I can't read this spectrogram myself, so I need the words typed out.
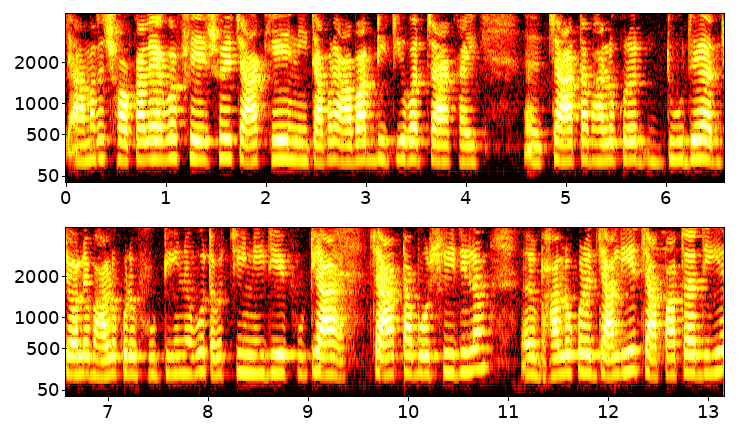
আমাদের সকালে একবার ফ্রেশ হয়ে চা খেয়ে নিই, তারপরে আবার দ্বিতীয়বার চা খাই। চাটা ভালো করে দুধে আর জলে ভালো করে ফুটিয়ে নেব, তারপর চিনি দিয়ে ফুটিয়ে আর চাটা বসিয়ে দিলাম। ভালো করে জ্বালিয়ে চা পাতা দিয়ে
